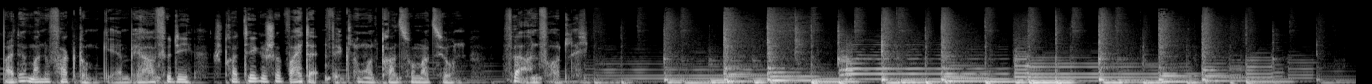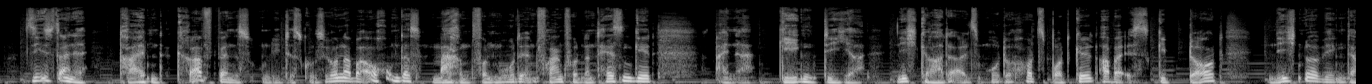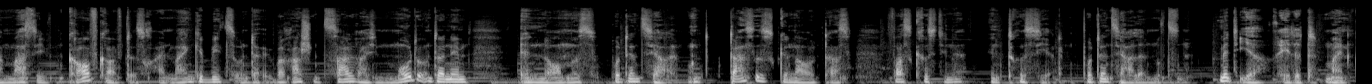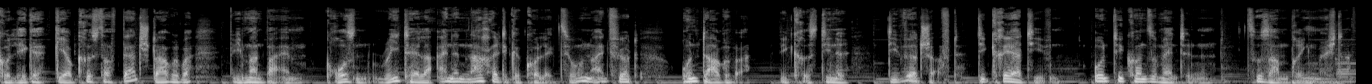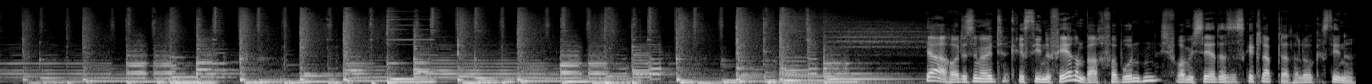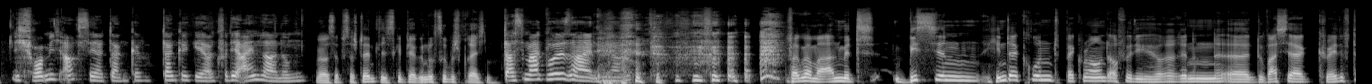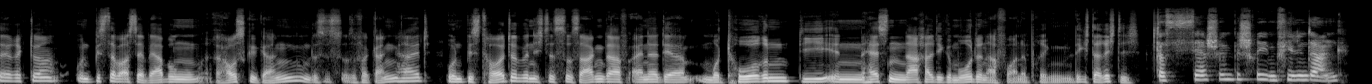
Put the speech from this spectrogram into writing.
bei der Manufaktum GmbH für die strategische Weiterentwicklung und Transformation verantwortlich. Sie ist eine treibende Kraft, wenn es um die Diskussion, aber auch um das Machen von Mode in Frankfurt und Hessen geht, einer Gegend, die ja nicht gerade als Mode-Hotspot gilt, aber es gibt dort nicht nur wegen der massiven Kaufkraft des Rhein-Main-Gebiets und der überraschend zahlreichen Modeunternehmen enormes Potenzial. Und das ist genau das, was Christine interessiert. Potenziale nutzen. Mit ihr redet mein Kollege Georg Christoph Bertsch darüber, wie man bei einem großen Retailer eine nachhaltige Kollektion einführt und darüber, wie Christine die Wirtschaft, die Kreativen und die Konsumentinnen zusammenbringen möchte. Ja, heute sind wir mit Christine Fehrenbach verbunden. Ich freue mich sehr, dass es geklappt hat. Hallo Christine. Ich freue mich auch sehr. Danke. Danke, Georg, für die Einladung. Ja, selbstverständlich. Es gibt ja genug zu besprechen. Das mag wohl sein, ja. Fangen wir mal an mit bisschen Hintergrund, Background auch für die Hörerinnen. Äh, du warst ja Creative Director und bist aber aus der Werbung rausgegangen. Und das ist also Vergangenheit. Und bist heute, wenn ich das so sagen darf, einer der Motoren, die in Hessen nachhaltige Mode nach vorne bringen. Liege ich da richtig? Das ist sehr schön beschrieben. Vielen Dank.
